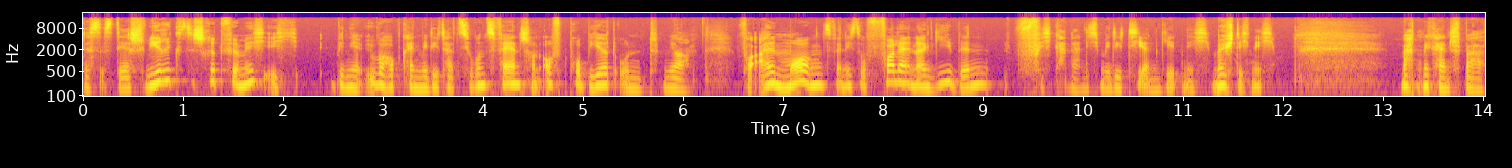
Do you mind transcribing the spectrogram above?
Das ist der schwierigste Schritt für mich. Ich bin ja überhaupt kein Meditationsfan, schon oft probiert und ja, vor allem morgens, wenn ich so voller Energie bin, ich kann da nicht meditieren, geht nicht, möchte ich nicht. Macht mir keinen Spaß.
